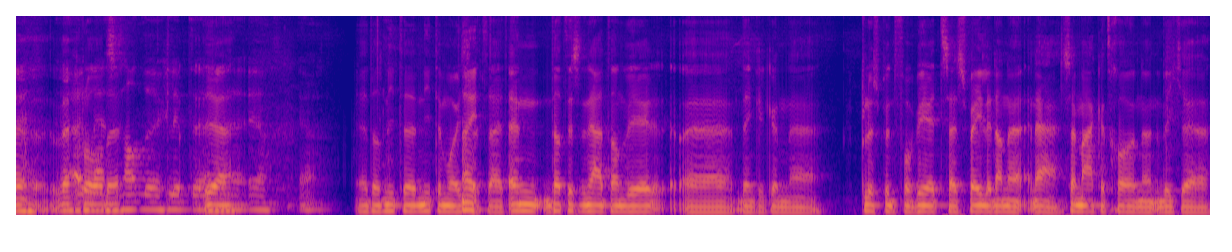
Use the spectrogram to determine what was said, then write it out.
eh, Uit wegrolden. handen glipten. Ja. en, ja, ja. Ja, dat is niet, niet de mooiste Nee. wedstrijd. En dat is inderdaad dan weer, eh, denk ik, een eh, pluspunt voor Weert. Zij spelen dan, eh, nou, zij maken het gewoon een beetje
